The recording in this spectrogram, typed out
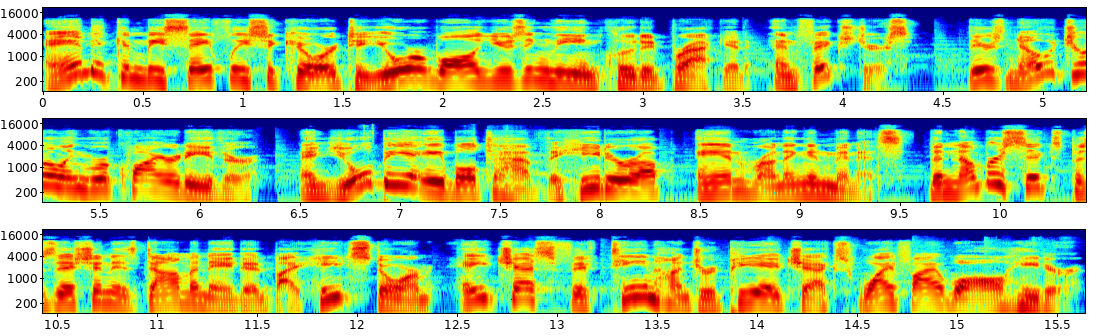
and it can be safely secured to your wall using the included bracket and fixtures. There's no drilling required either, and you'll be able to have the heater up and running in minutes. The number 6 position is dominated by HeatStorm HS1500 PHX Wi-Fi wall heater.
